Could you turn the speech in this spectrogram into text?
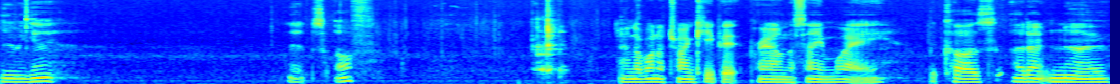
There we go. That's off. And I want to try and keep it around the same way because I don't know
